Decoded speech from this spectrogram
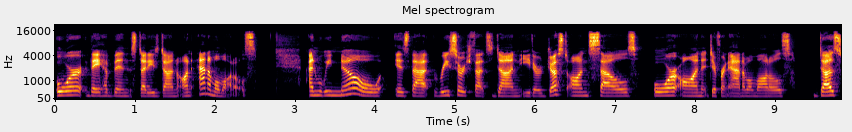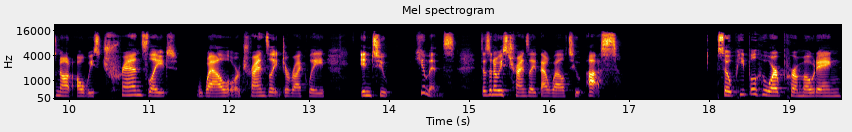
or they have been studies done on animal models and what we know is that research that's done either just on cells or on different animal models does not always translate well or translate directly into humans. Doesn't always translate that well to us. So people who are promoting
